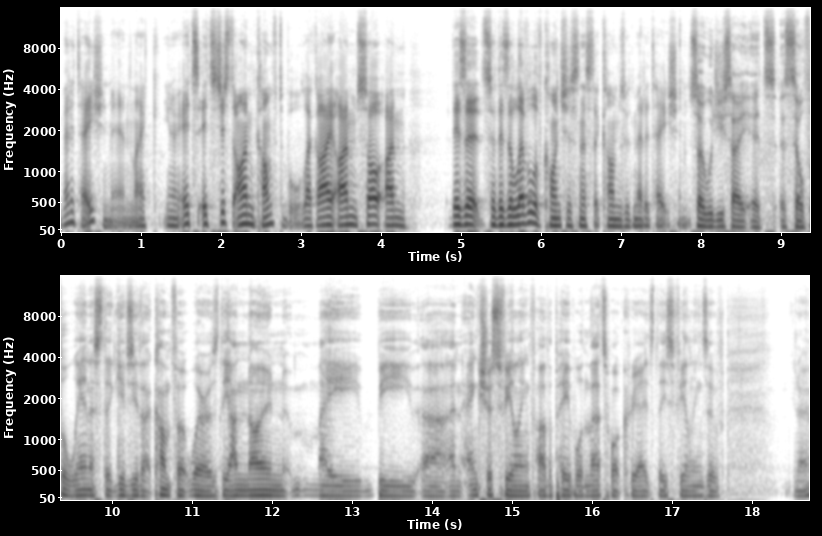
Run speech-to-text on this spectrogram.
meditation man like you know it's it's just i'm comfortable like i i'm so i'm there's a so there's a level of consciousness that comes with meditation So would you say it's a self awareness that gives you that comfort, whereas the unknown may be uh, an anxious feeling for other people, and that's what creates these feelings of you know,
